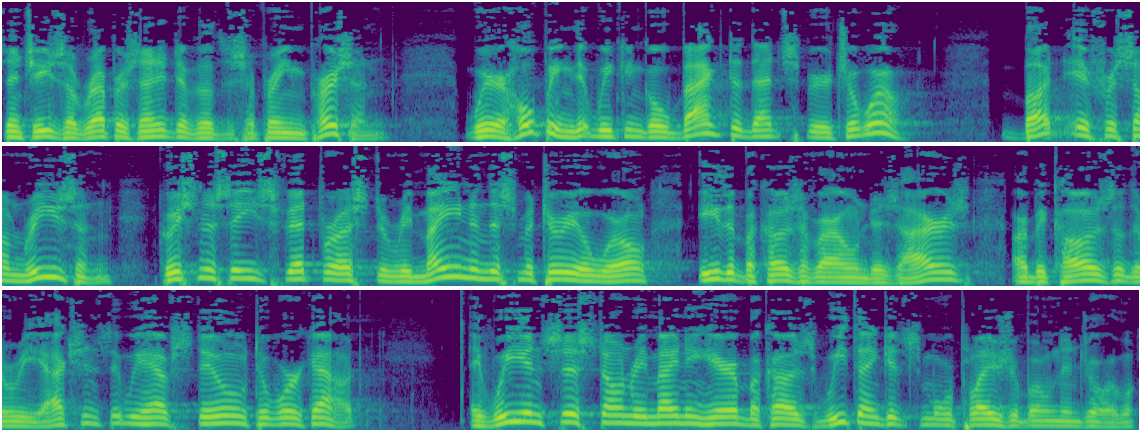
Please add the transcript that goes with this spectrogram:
since he's a representative of the supreme person, we're hoping that we can go back to that spiritual world. But if for some reason Krishna sees fit for us to remain in this material world, either because of our own desires or because of the reactions that we have still to work out, if we insist on remaining here because we think it's more pleasurable and enjoyable,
